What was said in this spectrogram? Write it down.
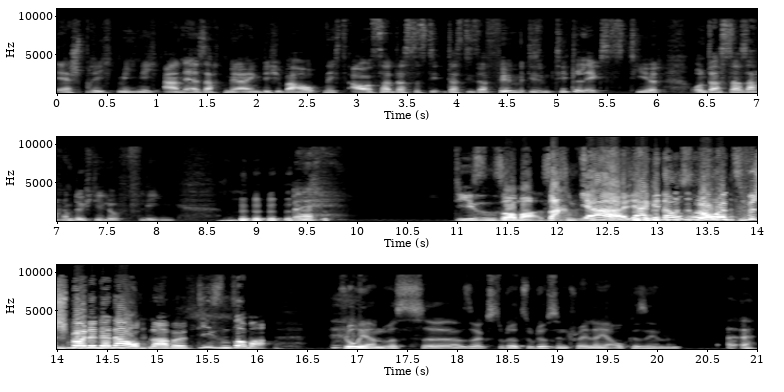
er spricht mich nicht an, er sagt mir eigentlich überhaupt nichts, außer dass, es die, dass dieser Film mit diesem Titel existiert und dass da Sachen durch die Luft fliegen. äh, Diesen Sommer. Sachen. ja, ja, genau so. Lawrence Fishburne in der Nahaufnahme. Diesen Sommer. Florian, was äh, sagst du dazu? Du hast den Trailer ja auch gesehen, ne?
